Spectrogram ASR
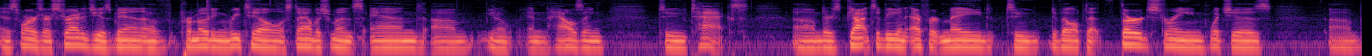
as far as our strategy has been of promoting retail establishments and um, you know and housing to tax. Um, there's got to be an effort made to develop that third stream, which is um,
